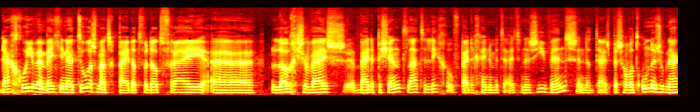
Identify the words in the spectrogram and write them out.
daar groeien we een beetje naartoe als maatschappij. Dat we dat vrij uh, logischerwijs bij de patiënt laten liggen of bij degene met de euthanasiewens. En dat, daar is best wel wat onderzoek naar.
